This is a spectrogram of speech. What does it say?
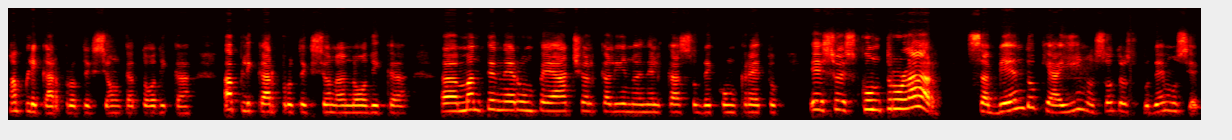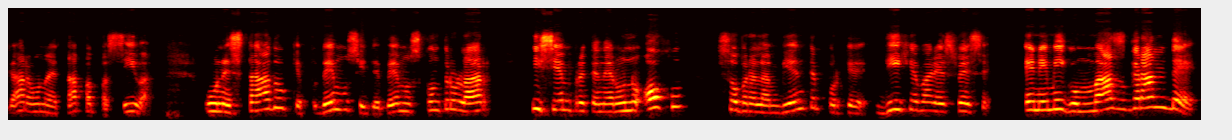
aplicar protección catódica, aplicar protección anódica, ah, mantener un pH alcalino en el caso de concreto. Eso es controlar, sabiendo que ahí nosotros podemos llegar a una etapa pasiva, un estado que podemos y debemos controlar y siempre tener un ojo sobre el ambiente porque dije varias veces, enemigo más grande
